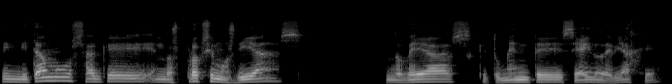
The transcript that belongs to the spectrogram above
Te invitamos a que en los próximos días, cuando veas que tu mente se ha ido de viaje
